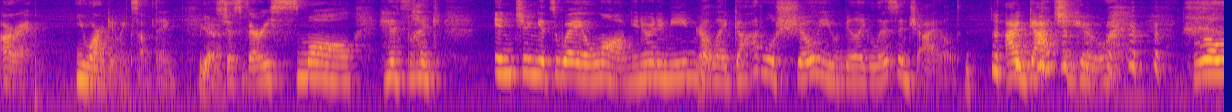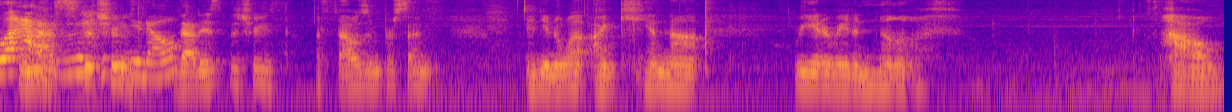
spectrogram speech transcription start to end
all right, you are doing something. Yes. It's just very small, and it's like inching its way along. You know what I mean? Yeah. But like God will show you and be like, listen, child, I got you. Relax. and that's the truth. You know? That is the truth. A thousand percent. And you know what? I cannot reiterate enough how,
